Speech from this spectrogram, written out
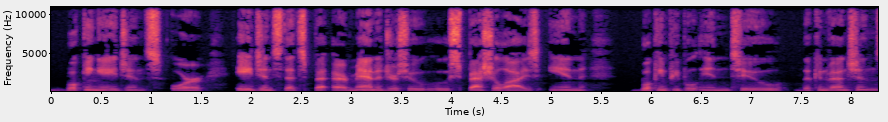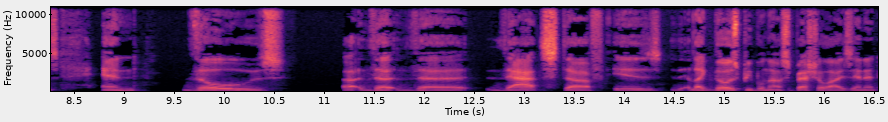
booking agents or agents that spe- or managers who who specialize in booking people into the conventions and those uh, the the that stuff is like those people now specialize in it.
